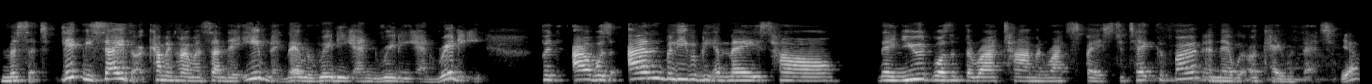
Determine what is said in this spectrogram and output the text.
miss it. Let me say though, coming home on Sunday evening, they were ready and ready and ready but I was unbelievably amazed how they knew it wasn't the right time and right space to take the phone and they were okay with that. Yeah.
